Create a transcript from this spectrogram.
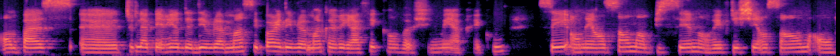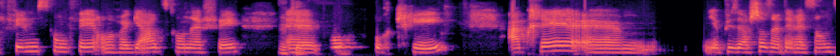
on passe euh, toute la période de développement. C'est pas un développement chorégraphique qu'on va filmer après coup. C'est on est ensemble en piscine, on réfléchit ensemble, on filme ce qu'on fait, on regarde ce qu'on a fait pour, pour créer. Après, euh, il y a plusieurs choses intéressantes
